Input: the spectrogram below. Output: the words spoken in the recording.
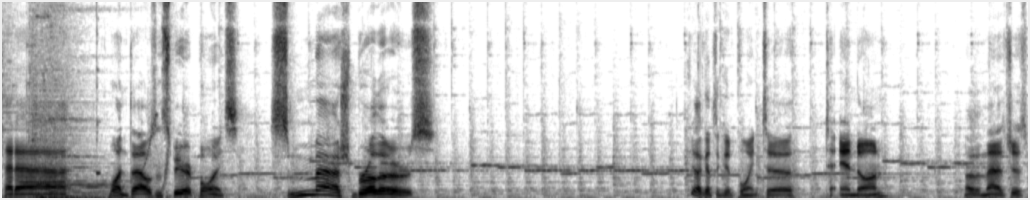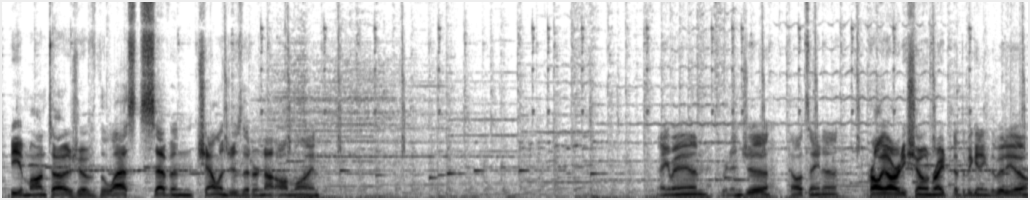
Ta-da! 1,000 spirit points. Smash Brothers. I feel like that's a good point to to end on. Other than that, it's just be a montage of the last seven challenges that are not online. Mega Man, Greninja, Palutena, probably already shown right at the beginning of the video.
